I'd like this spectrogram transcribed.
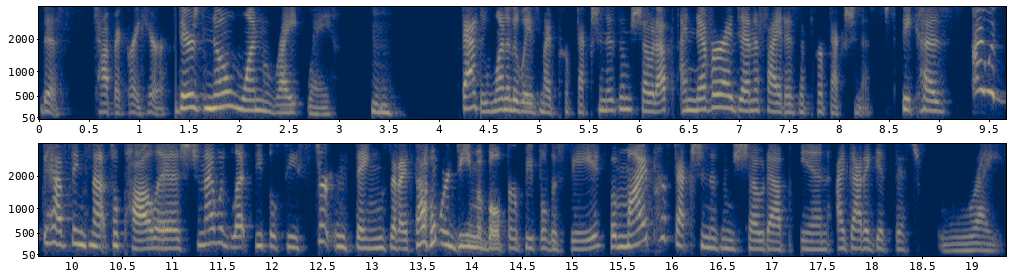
this topic right here. There's no one right way. Hmm. That's one of the ways my perfectionism showed up. I never identified as a perfectionist because I would have things not so polished and I would let people see certain things that I thought were deemable for people to see. But my perfectionism showed up in I got to get this right.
